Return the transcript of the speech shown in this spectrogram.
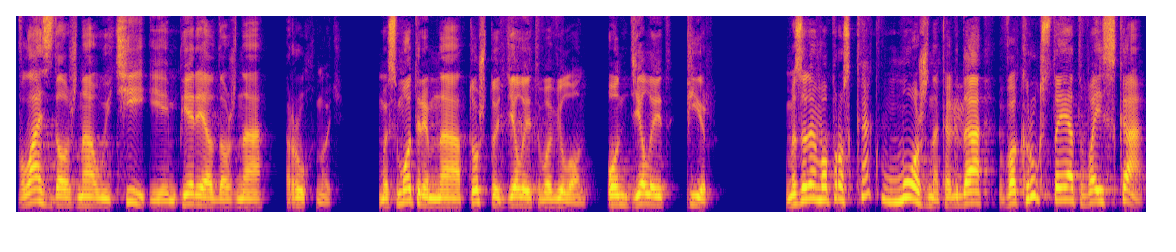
власть должна уйти, и империя должна рухнуть. Мы смотрим на то, что делает Вавилон. Он делает пир. Мы задаем вопрос, как можно, когда вокруг стоят войска,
